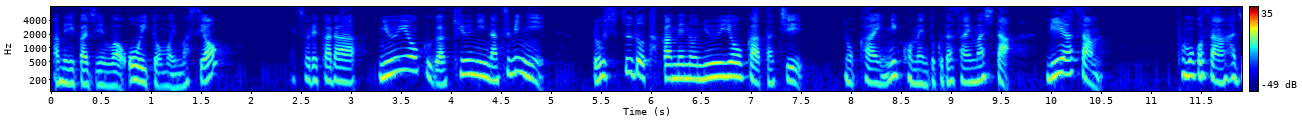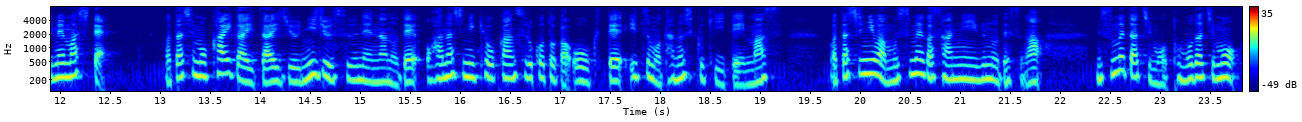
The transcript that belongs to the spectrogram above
アメリカ人は多いと思いますよ。それから、ニューヨークが急に夏日に露出度高めのニューヨーカーたちの会にコメントくださいました。リアさん、ともこさんはじめまして。私も海外在住二十数年なのでお話に共感することが多くていつも楽しく聞いています。私には娘が3人いるのですが娘たちも友達も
